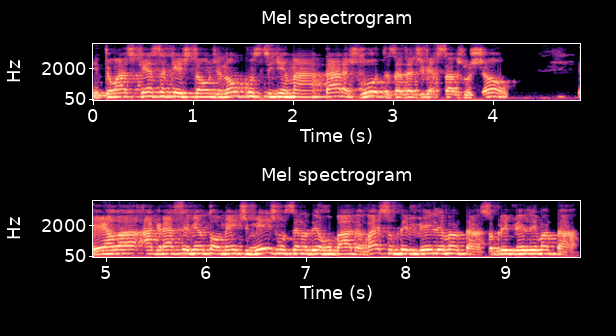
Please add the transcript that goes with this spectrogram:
Então acho que essa questão de não conseguir matar as lutas, as adversárias no chão, ela, a Graça, eventualmente, mesmo sendo derrubada, vai sobreviver e levantar, sobreviver e levantar.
